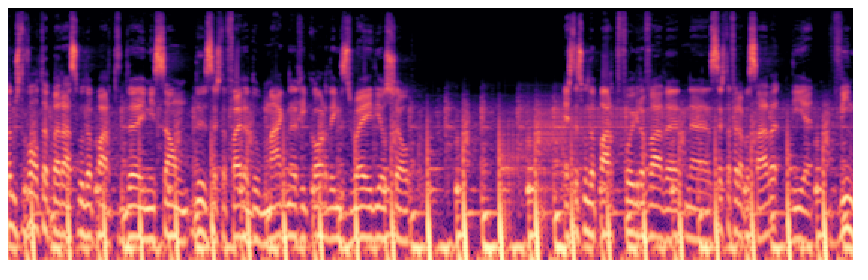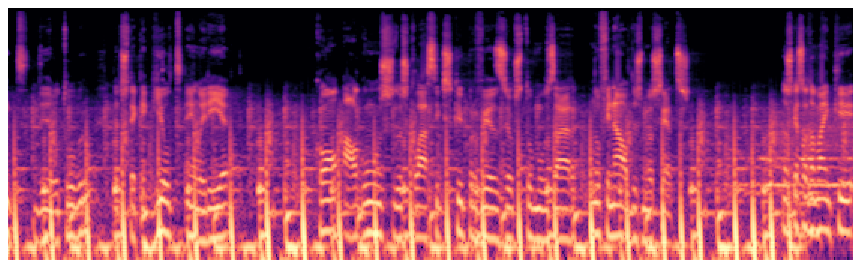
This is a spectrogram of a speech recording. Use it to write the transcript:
Estamos de volta para a segunda parte da emissão de sexta-feira do Magna Recordings Radio Show. Esta segunda parte foi gravada na sexta-feira passada, dia 20 de outubro, da discoteca Guild em Leiria, com alguns dos clássicos que por vezes eu costumo usar no final dos meus sets. Não esqueçam também que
